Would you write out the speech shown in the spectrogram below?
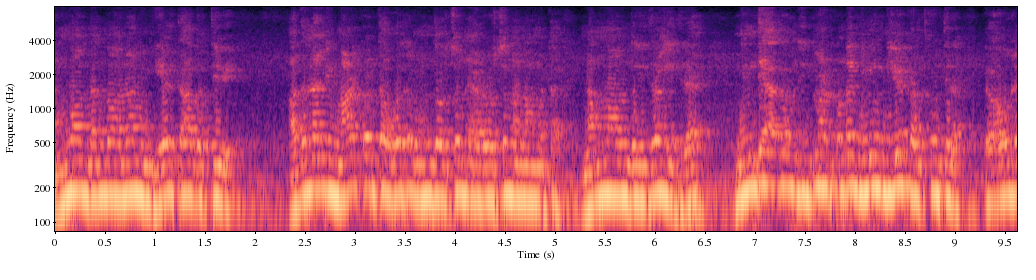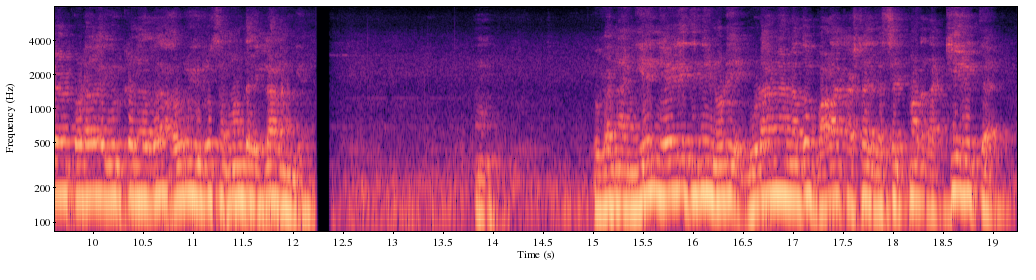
ನಮ್ಮ ಒಂದು ಅನುಭವನ ನಿಮ್ಗೆ ಹೇಳ್ತಾ ಬರ್ತೀವಿ. ಅದನ್ನ ನೀವು ಮಾಡ್ಕೊಳ್ತಾ ಹೋದ್ರೆ ಒಂದು ವರ್ಷನ, ಎರಡು ವರ್ಷನ ನಮ್ಮ ನಮ್ಮ ಒಂದು ಇದ್ರಲ್ಲಿ ಇದ್ರೆ ಆಗ ಒಂದು ಇದು ಮಾಡ್ಕೊಂಡ್ರೆ ನೀವು ನೀವೇ ಕಲ್ತ್ಕೊತೀರ ಅವ್ರು ಹೇಳ್ಕೊಡಲ್ಲ ಇವ್ರು ಕೇಳಲ್ಲ, ಅವರು ಇವ್ರ ಸಂಬಂಧ ಇಲ್ಲ ನಮಗೆ. ಹ್ಮ್. ಇವಾಗ ನಾನು ಏನು ಹೇಳಿದ್ದೀನಿ ನೋಡಿ, ಉಡಾನ್ ಅನ್ನೋದು ಭಾಳ ಕಷ್ಟ ಇದೆ. ಸೆಟ್ ಮಾಡೋದು ಅಕ್ಕಿ ಇರುತ್ತೆ.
